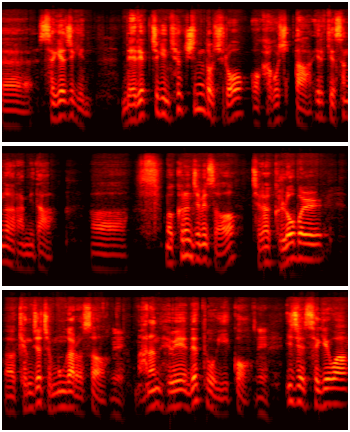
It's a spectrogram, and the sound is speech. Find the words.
에, 세계적인 매력적인 혁신 도시로 어, 가고 싶다 이렇게 생각을 합니다. 어, 뭐 그런 점에서 제가 글로벌 어, 경제 전문가로서 네. 많은 해외 네트워크가 있고 네. 이제 세계와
